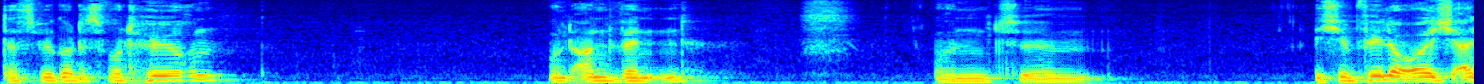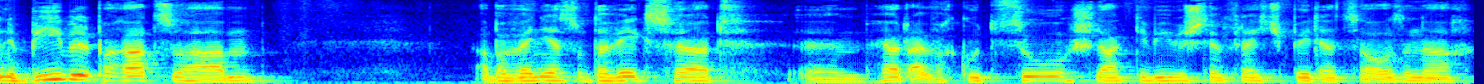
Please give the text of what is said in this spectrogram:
dass wir Gottes Wort hören und anwenden. Und ähm, ich empfehle euch, eine Bibel parat zu haben. Aber wenn ihr es unterwegs hört, ähm, hört einfach gut zu, schlagt die Bibelstellen vielleicht später zu Hause nach.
